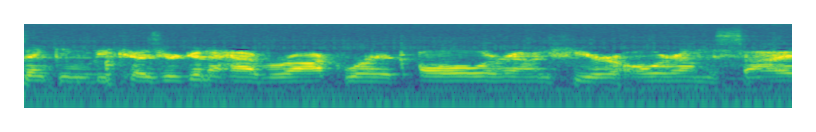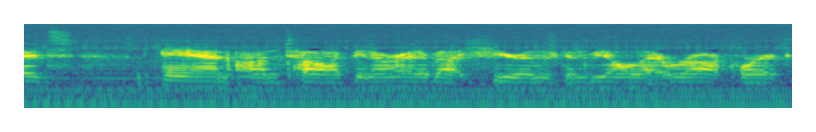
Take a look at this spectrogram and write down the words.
thinking because you're gonna have rock work all around here, all around the sides, and on top, you know, right about here, there's gonna be all that rock work.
